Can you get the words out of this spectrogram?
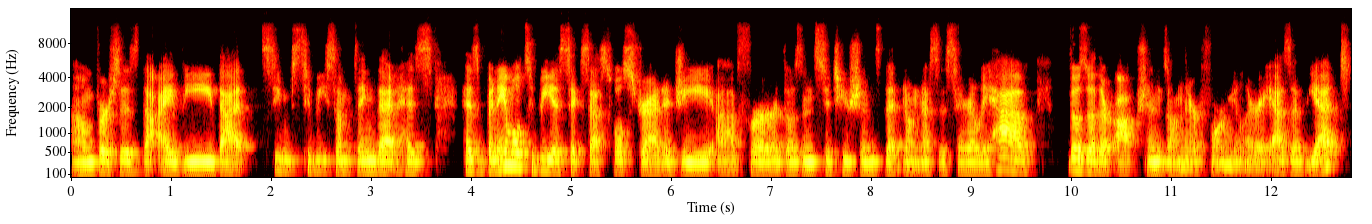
um, versus the IV. That seems to be something that has has been able to be a successful strategy uh, for those institutions that don't necessarily have those other options on their formulary as of yet.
